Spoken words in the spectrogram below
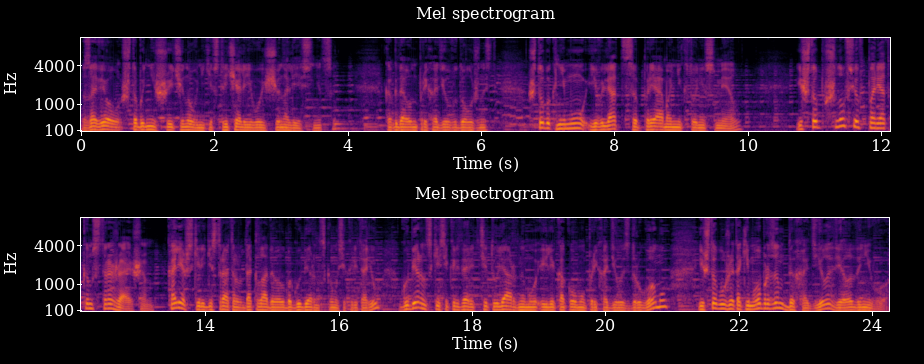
завел, чтобы низшие чиновники встречали его еще на лестнице, когда он приходил в должность, чтобы к нему являться прямо никто не смел, и чтоб шло все в порядком строжайшем. Коллежский регистратор докладывал бы губернскому секретарю, губернский секретарь титулярному или какому приходилось другому, и чтобы уже таким образом доходило дело до него.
